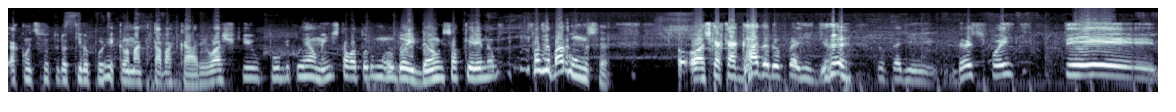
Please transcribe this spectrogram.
aconteceu tudo aquilo por reclamar que tava caro. Eu acho que o público realmente tava todo mundo doidão e só querendo fazer bagunça. Eu acho que a cagada do Fred, do Fred Dust foi ter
